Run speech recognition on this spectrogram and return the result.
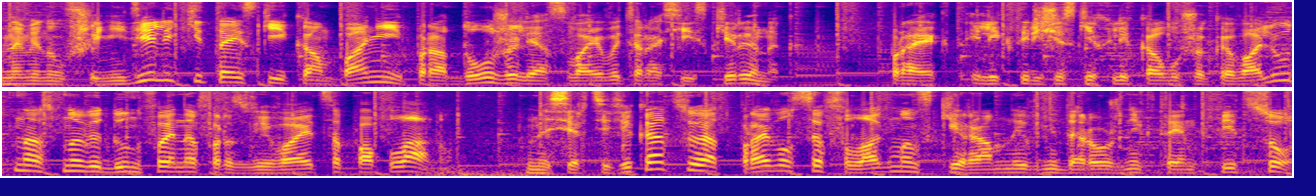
На минувшей неделе китайские компании продолжили осваивать российский рынок. Проект электрических легковушек «Эволют» на основе Дунфенов развивается по плану. На сертификацию отправился флагманский рамный внедорожник Tank 500.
